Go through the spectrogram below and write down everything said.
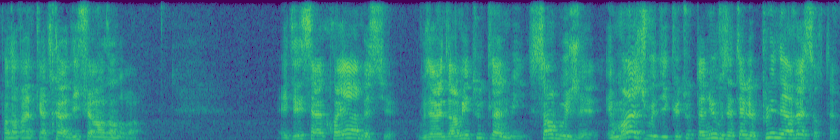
pendant 24 heures à différents endroits. Et tu dis, c'est incroyable, monsieur. Vous avez dormi toute la nuit, sans bouger. Et moi, je vous dis que toute la nuit, vous étiez le plus nerveux sur Terre.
